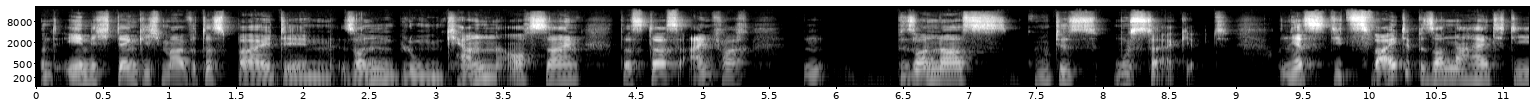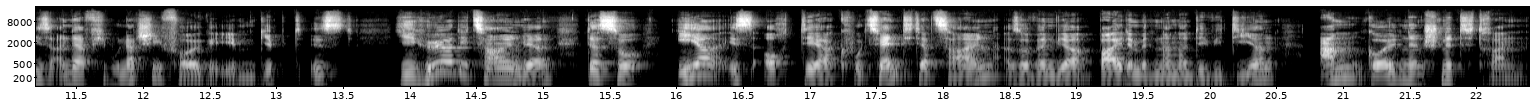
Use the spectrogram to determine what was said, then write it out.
Und ähnlich denke ich mal, wird das bei den Sonnenblumenkernen auch sein, dass das einfach ein besonders gutes Muster ergibt. Und jetzt die zweite Besonderheit, die es an der Fibonacci-Folge eben gibt, ist, Je höher die Zahlen werden, desto eher ist auch der Quotient der Zahlen, also wenn wir beide miteinander dividieren, am goldenen Schnitt dran.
